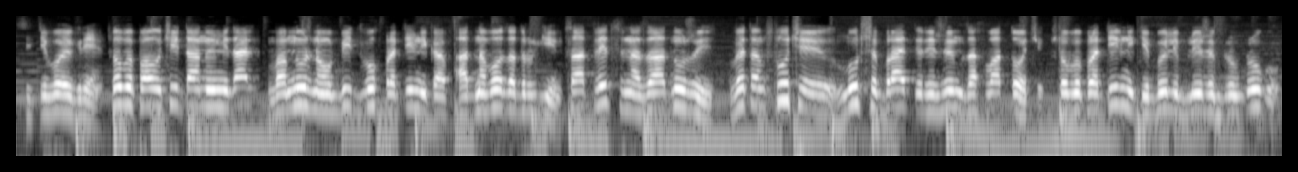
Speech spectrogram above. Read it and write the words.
в сетевой игре. Чтобы получить данную медаль, вам нужно убить двух противников одного за другим, соответственно за одну жизнь. В этом случае лучше брать режим захват точек, чтобы противники были ближе друг к другу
